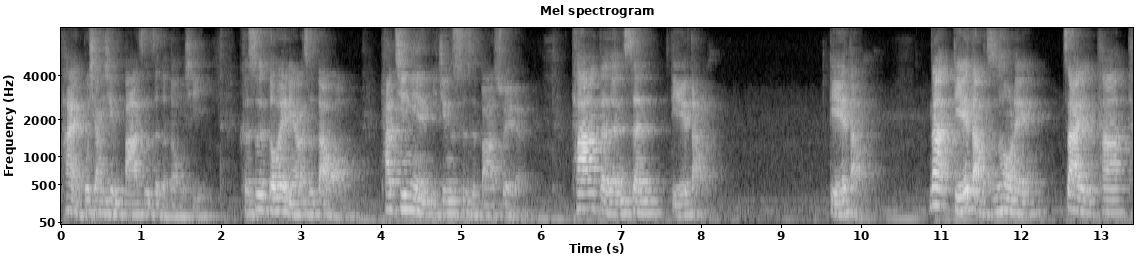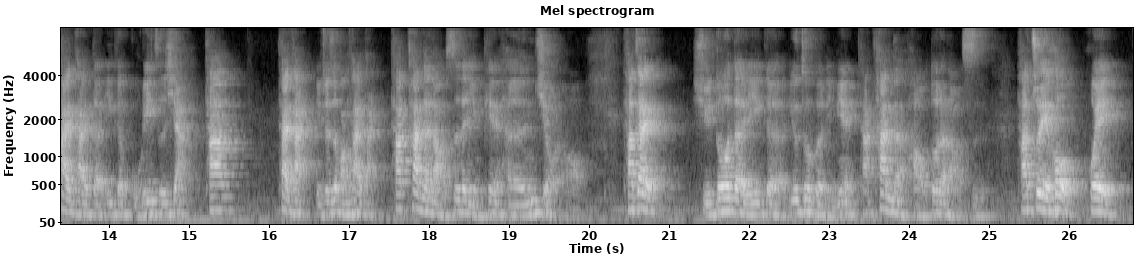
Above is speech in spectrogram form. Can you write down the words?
他也不相信八字这个东西。可是各位你要知道哦，他今年已经四十八岁了，他的人生跌倒了，跌倒了。那跌倒之后呢，在他太太的一个鼓励之下，他太太也就是黄太太，她看了老师的影片很久了哦，她在许多的一个 YouTube 里面，她看了好多的老师，她最后会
